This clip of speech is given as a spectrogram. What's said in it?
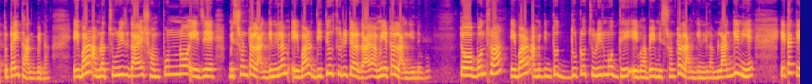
এতটাই থাকবে না। এবার আমরা চুরির গায়ে সম্পূর্ণ এই যে মিশ্রণটা লাগিয়ে নিলাম, এবার দ্বিতীয় চুরিটার গায়ে আমি এটা লাগিয়ে নেব। তো বন্ধুরা, এবার আমি কিন্তু দুটো চুরির মধ্যেই এইভাবে এই মিশ্রণটা লাগিয়ে নিলাম। লাগিয়ে নিয়ে এটাকে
